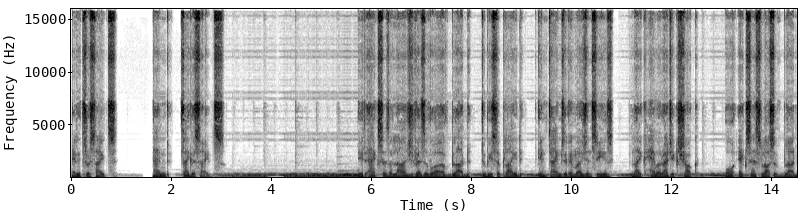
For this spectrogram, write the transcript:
erythrocytes, and phagocytes. It acts as a large reservoir of blood to be supplied in times of emergencies like hemorrhagic shock or excess loss of blood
